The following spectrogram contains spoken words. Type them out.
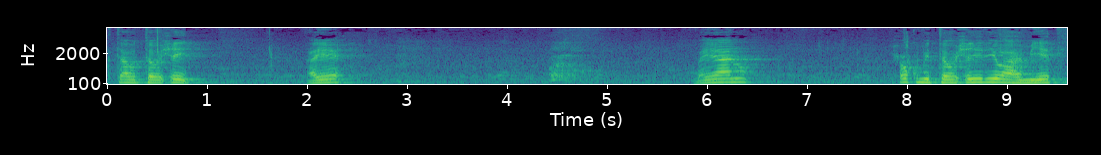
kitaabu tawxiid haye bayaanu xukmi tawxiidi wa ahamiyati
